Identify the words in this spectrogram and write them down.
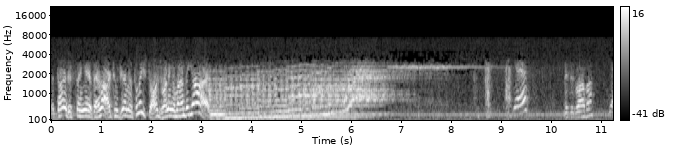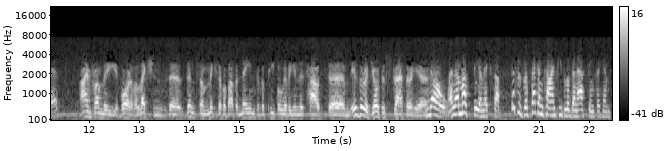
the darndest thing is there are two German police dogs running around the yard. Mrs. Lauber? Yes. I'm from the Board of Elections. There's been some mix-up about the names of the people living in this house. Um, is there a Joseph Strasser here? No, and there must be a mix-up. This is the second time people have been asking for him.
